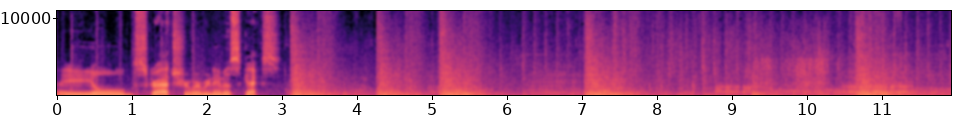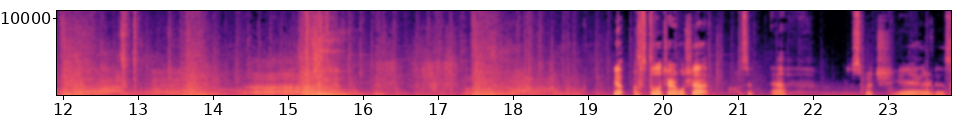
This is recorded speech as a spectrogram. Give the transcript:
Hey, old Scratch, or whatever your name is, Gex. I'm still a terrible shot. Was it F? To switch? Yeah, there it is.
